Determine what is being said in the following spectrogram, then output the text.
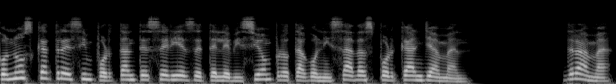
Conozca tres importantes series de televisión protagonizadas por Can Yaman. Drama,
